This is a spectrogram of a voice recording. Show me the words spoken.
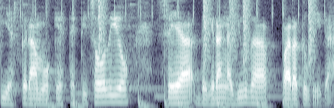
y esperamos que este episodio sea de gran ayuda para tu vida.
